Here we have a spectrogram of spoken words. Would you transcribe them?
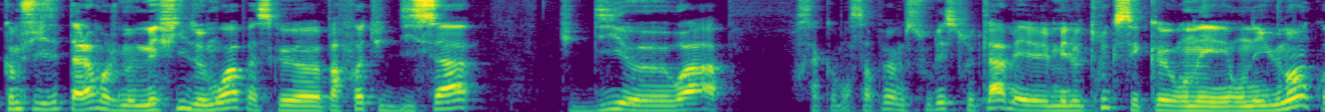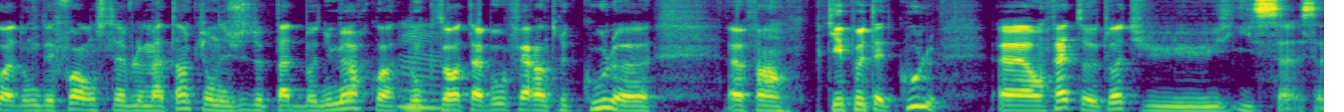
comme je te disais tout à l'heure, moi, je me méfie de moi parce que parfois tu te dis ça tu te dis, euh, ça commence un peu à me saouler ce truc-là, mais, mais le truc c'est qu'on est, on est humain, quoi. Donc des fois on se lève le matin, puis on est juste de pas de bonne humeur, quoi. Donc mm. t'as beau faire un truc cool, euh, enfin, qui est peut-être cool, euh, en fait, toi, tu, ça, ça,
